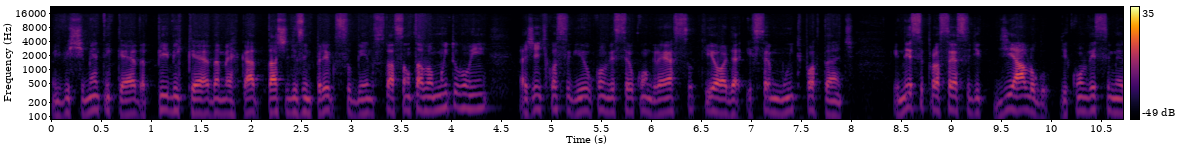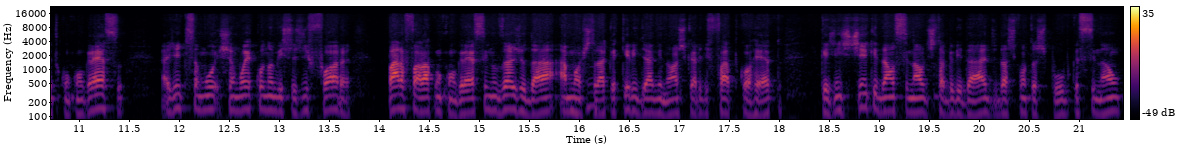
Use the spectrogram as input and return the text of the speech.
o investimento em queda, PIB em queda, mercado, taxa de desemprego subindo, a situação estava muito ruim. A gente conseguiu convencer o Congresso que, olha, isso é muito importante. E nesse processo de diálogo, de convencimento com o Congresso, a gente chamou, chamou economistas de fora para falar com o Congresso e nos ajudar a mostrar que aquele diagnóstico era de fato correto, que a gente tinha que dar um sinal de estabilidade das contas públicas, senão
